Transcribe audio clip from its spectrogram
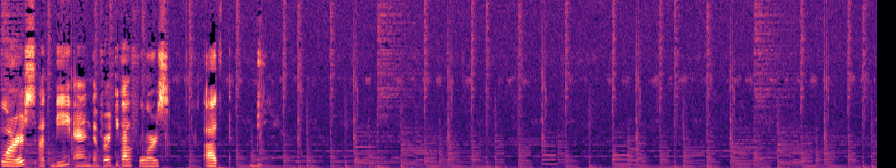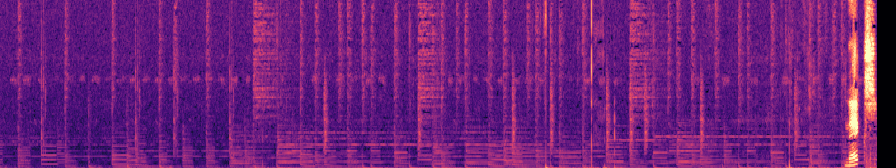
force at B, and the vertical force at B. Next,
